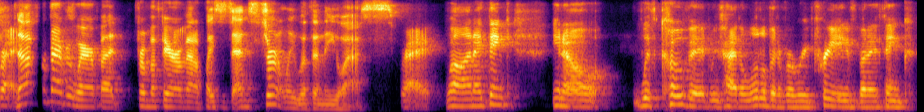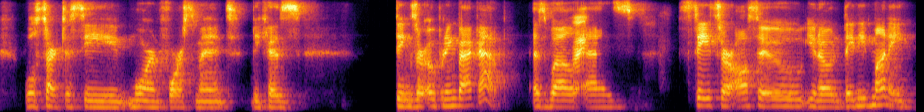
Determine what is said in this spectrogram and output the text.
Right. Not from everywhere, but from a fair amount of places and certainly within the US. Right. Well, and I think, you know, with COVID, we've had a little bit of a reprieve, but I think we'll start to see more enforcement because things are opening back up, as well Right. as states are also, you know, they need money.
